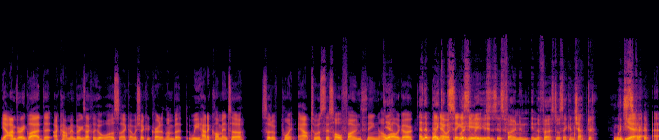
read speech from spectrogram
yeah, I'm very glad that I can't remember exactly who it was. Like, I wish I could credit them, but we had a commenter sort of point out to us this whole phone thing a Yeah. while ago. And that Blake it explicitly uses his phone in, in the first or second chapter, which is Yeah, great.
